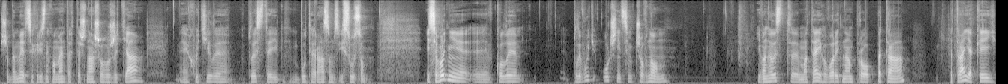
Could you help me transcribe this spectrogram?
щоб ми в цих різних моментах теж нашого життя е, хотіли плисти і бути разом з Ісусом. І сьогодні, коли пливуть учні цим човном, Євангелист Матей говорить нам про Петра, Петра, який,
